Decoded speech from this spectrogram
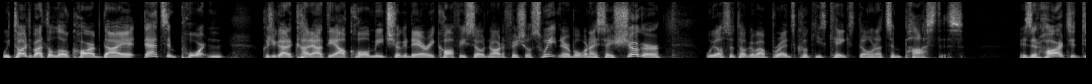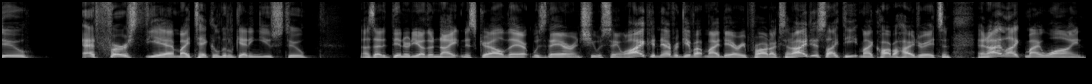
We talked about the low carb diet. That's important because you got to cut out the alcohol, meat, sugar, dairy, coffee, soda, and artificial sweetener. But when I say sugar, we also talk about breads, cookies, cakes, donuts, and pastas. Is it hard to do? At first, yeah, it might take a little getting used to. I was at a dinner the other night, and this girl there was there, and she was saying, "Well, I could never give up my dairy products, and I just like to eat my carbohydrates, and and I like my wine."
